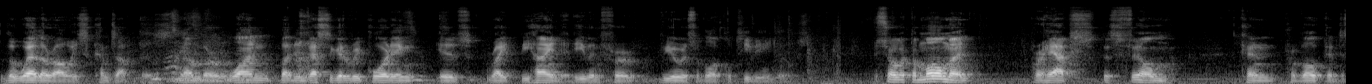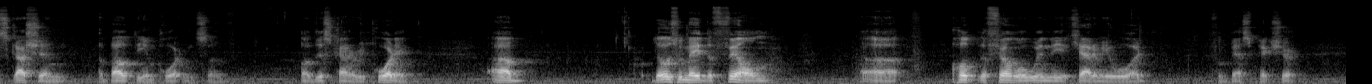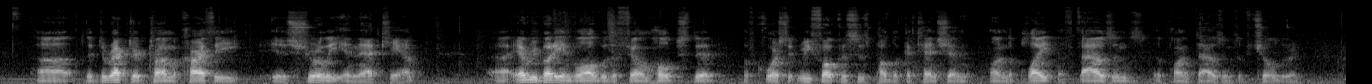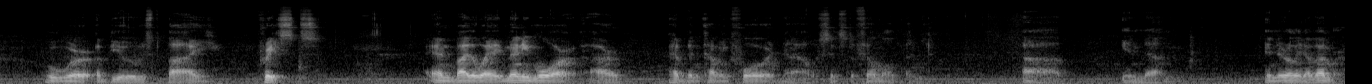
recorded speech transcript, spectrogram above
the weather always comes up as number one, but investigative reporting is right behind it, even for viewers of local TV news. So at the moment, perhaps this film can provoke a discussion about the importance of, of this kind of reporting. Uh, those who made the film uh, hope the film will win the Academy Award for Best Picture. Uh, the director, Tom McCarthy, is surely in that camp. Uh, everybody involved with the film hopes that, of course, it refocuses public attention on the plight of thousands upon thousands of children who were abused by priests. And by the way, many more are have been coming forward now since the film opened uh, in um, in early November.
